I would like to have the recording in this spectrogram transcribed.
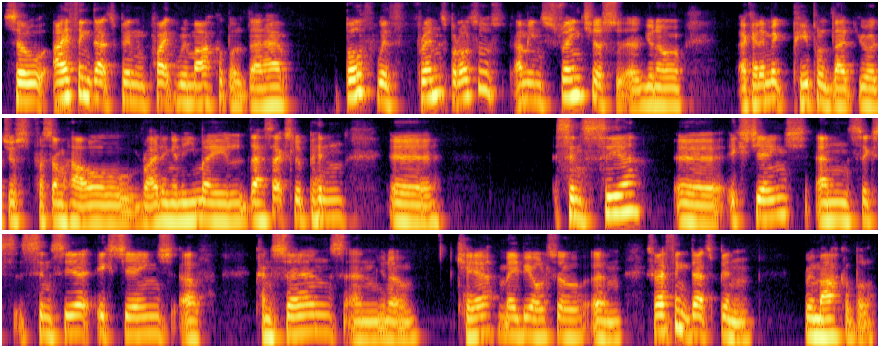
so I think that's been quite remarkable that I have both with friends, but also, I mean, strangers, uh, you know, academic people that you are just for somehow writing an email. There's actually been uh, sincere uh, exchange and sincere exchange of concerns and you know care maybe also. Um, so i think that's been remarkable.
